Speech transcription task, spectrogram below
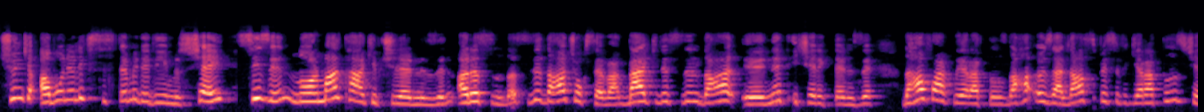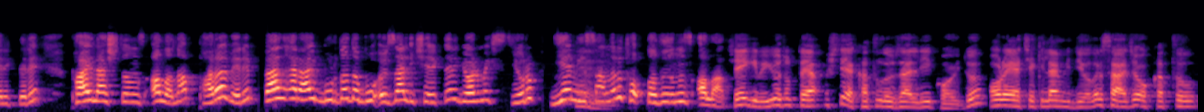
Çünkü abonelik sistemi dediğimiz şey sizin normal takipçilerinizin arasında sizi daha çok seven, belki de sizin daha e, net içeriklerinizi, daha farklı yarattığınız, daha özel, daha spesifik yarattığınız içerikleri paylaştığınız alana para verip ben her ay burada da bu özel içerikleri görmek istiyorum diyen Hmm. insanları topladığınız alan. Şey gibi YouTube'da yapmıştı ya katıl özelliği koydu. Oraya çekilen videoları sadece o katıl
